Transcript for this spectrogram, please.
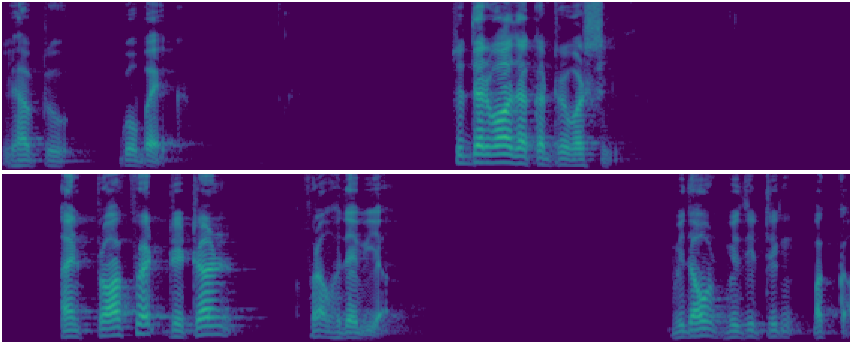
You have to go back. So there was a controversy. And Prophet returned from Hudaybiyah without visiting Mecca.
